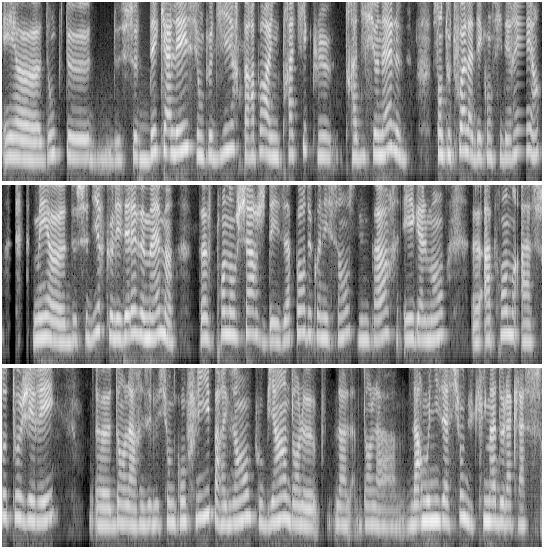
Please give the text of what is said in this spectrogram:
et donc de, de, se décaler, si on peut dire, par rapport à une pratique plus traditionnelle, sans toutefois la déconsidérer, hein, mais de se dire que les élèves eux-mêmes peuvent prendre en charge des apports de connaissances, d'une part, et également apprendre à s'autogérer euh, dans la résolution de conflits, par exemple, ou bien dans le dans l'harmonisation du climat de la classe.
